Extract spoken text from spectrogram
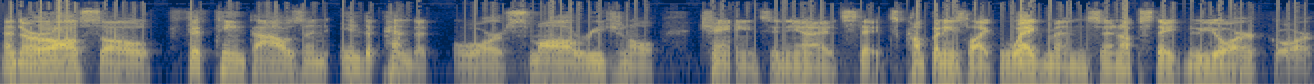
And there are also 15,000 independent or small regional chains in the United States. Companies like Wegmans in upstate New York or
